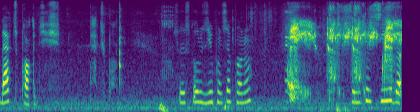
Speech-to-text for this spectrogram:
Back to Pocket Edition. Back to Pocket. So let's go to 0.7.0. So you can see that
